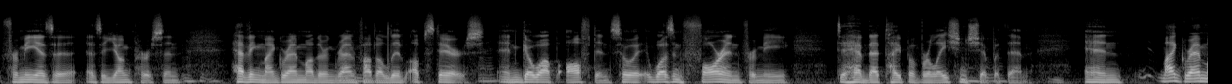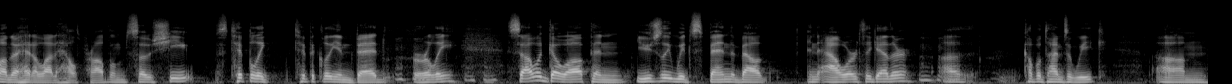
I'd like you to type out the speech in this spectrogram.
for me as a as a young person, mm-hmm. having my grandmother and grandfather mm-hmm. live upstairs mm-hmm. and go up often. So it wasn't foreign for me to have that type of relationship with them. And my grandmother had a lot of health problems, so she was typically typically in bed early. So I would go up and usually we'd spend about an hour together uh, a couple times a week. Um,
